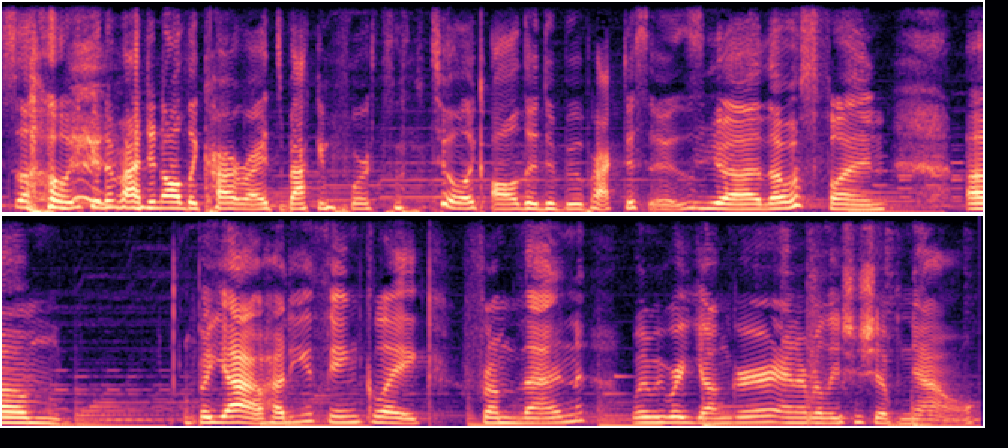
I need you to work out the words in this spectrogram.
so you can imagine all the car rides back and forth to like all the debut practices. Yeah, that was fun. Um but yeah, how do you think like from then when we were younger and a relationship now?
